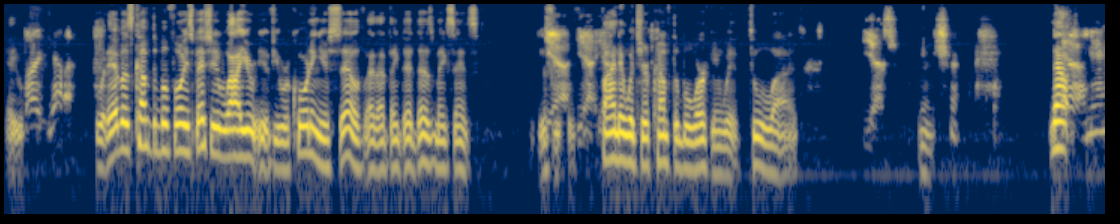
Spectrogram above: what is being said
Hey, But yeah, whatever's comfortable for you, especially while you're if you're recording yourself. I, I think that does make sense. Just yeah, yeah, yeah. finding what you're comfortable working with, tool wise. Yes. Mm. Sure. Now, yeah,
